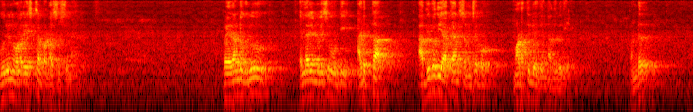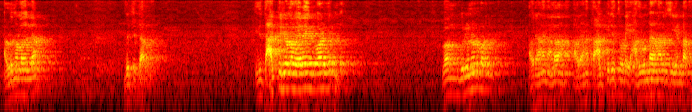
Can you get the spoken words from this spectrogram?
ഗുരുവിന് വളരെ ഇഷ്ടപ്പെട്ട ശിഷ്യനായി. അപ്പൊ ഏതാണ്ട് ഗുരു എല്ലാരെയും വിളിച്ചു കൂട്ടി അടുത്ത അധിപതിയാക്കാൻ ശ്രമിച്ചപ്പോൾ ഒക്കെ തന്നെ അധിപതിയായി പണ്ട് അവിടെ നിന്നുള്ളതെല്ലാം വിട്ടിട്ടാണ്. ഇത് താല്പര്യമുള്ള വേറെ ഒരുപാട് പേരുണ്ട്. അപ്പം ഗുരുവിനോട് പറഞ്ഞു അവരാണ് നല്ലതാണ് അവരാണ് താല്പര്യത്തോടെ അതുകൊണ്ടാണ് അവർ ചെയ്യേണ്ടത്.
